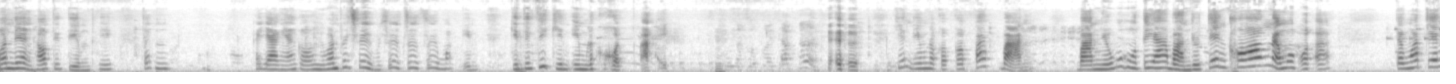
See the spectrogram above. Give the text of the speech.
มันเลี้ยงเขาติเตรียมที่ต้นขยางหยังก็คือมันไปซื้อไปซื้อซื้อซื้อมากิน กินที่ที่กินอิ่มแล้วก็กดไปเออกินอิ่มแล้วก็กดปั๊บบาน บานอยู่มโหเตียบานอยู่เจ้งคล้องนะมัวจังหวัดเจ้ง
